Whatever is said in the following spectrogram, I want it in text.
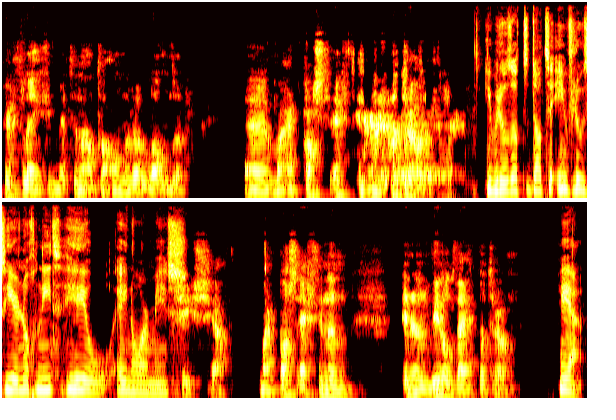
vergeleken met een aantal andere landen. Uh, maar het past echt in een patroon. Je bedoelt dat, dat de invloed hier nog niet heel enorm is? Precies, ja. Maar het past echt in een, in een wereldwijd patroon. Ja,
